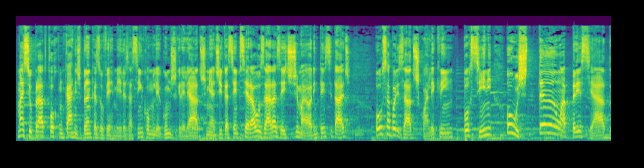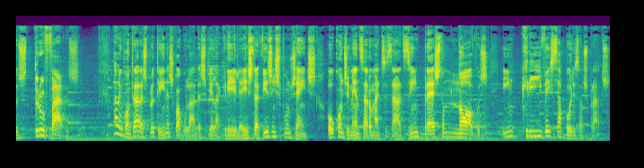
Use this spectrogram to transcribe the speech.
Mas se o prato for com carnes brancas ou vermelhas, assim como legumes grelhados, minha dica sempre será usar azeite de maior intensidade ou saborizados com alecrim, porcine ou os tão apreciados trufados. Ao encontrar as proteínas coaguladas pela grelha, extra virgens pungentes ou condimentos aromatizados emprestam novos e incríveis sabores aos pratos.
